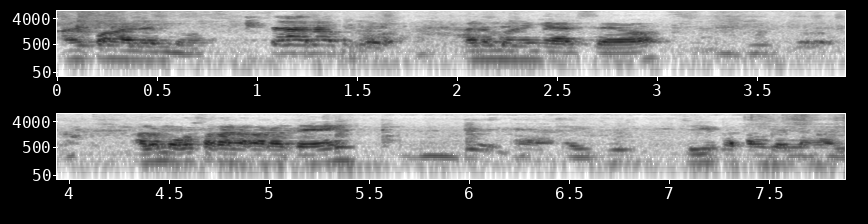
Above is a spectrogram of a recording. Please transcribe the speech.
Ano pangalan mo? Sarap po. Ano mo nangyari sa'yo? Alam mo kung saan ka nakarating? Hindi. Okay, good. Sige, patanggal na nga lang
